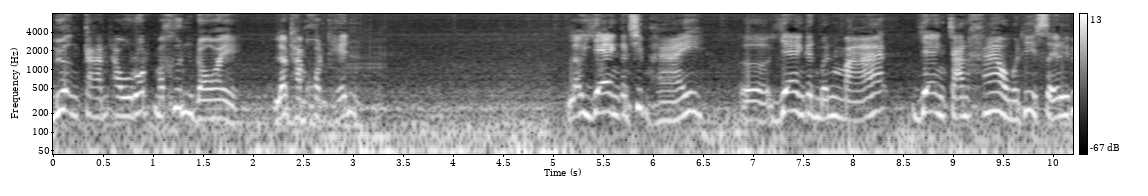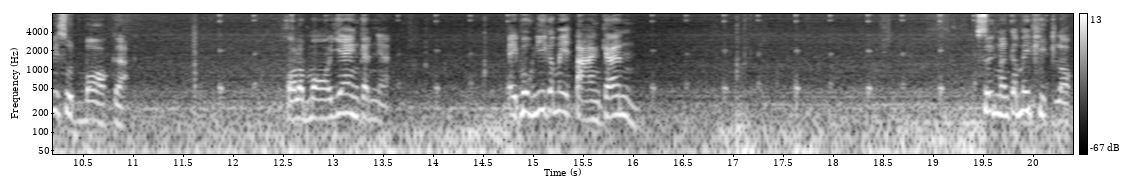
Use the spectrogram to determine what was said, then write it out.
เรื่องการเอารถมาขึ้นดอย แล้วทำคอนเทนต์แล้วแย่งกันชิบหาย เออแย่งกันเหมือนหมา แย่งจานข้าวเหมือนที่เสรีพิสุทธิ์บอกอะคอรมอแย่งกันเนี่ยไอ้พวกนี้ก็ไม่ต่างกัน ซึ่งมันก็ไม่ผิดหรอก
